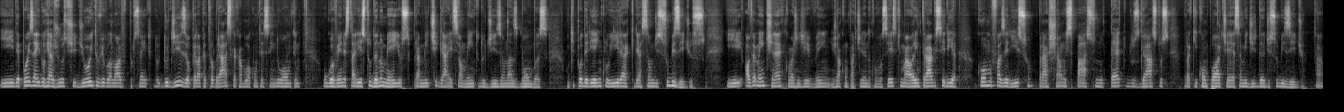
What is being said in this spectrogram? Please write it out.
E depois aí do reajuste de 8,9% do, diesel pela Petrobras, que acabou acontecendo ontem, o governo estaria estudando meios para mitigar esse aumento do diesel nas bombas, o que poderia incluir a criação de subsídios. E, obviamente, né, como a gente vem já compartilhando com vocês, que o maior entrave seria como fazer isso para achar um espaço no teto dos gastos para que comporte essa medida de subsídio. Tá?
